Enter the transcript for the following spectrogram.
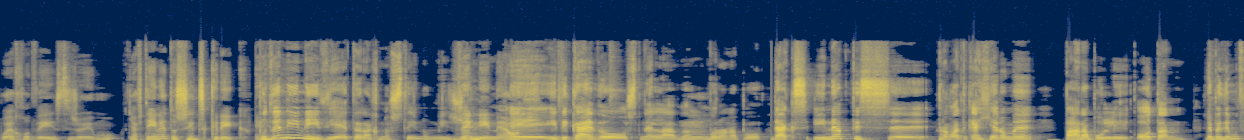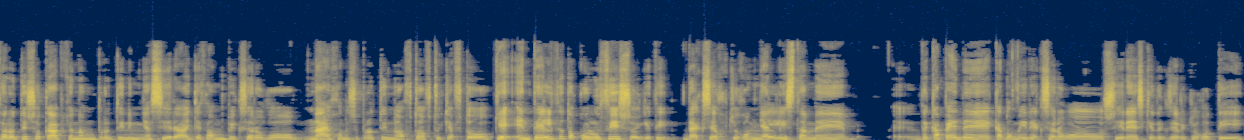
που έχω δει στη ζωή μου. Και αυτή είναι το Sitch Creek. Που δεν είναι ιδιαίτερα γνωστή, νομίζω. Δεν είναι, όχι. Ε, ειδικά εδώ στην Ελλάδα, μπορώ να πω. Εντάξει, είναι από τις. Ε, πραγματικά χαίρομαι πάρα πολύ όταν. Ρε παιδί μου, θα ρωτήσω κάποιον να μου προτείνει μια σειρά και θα μου πει, ξέρω εγώ, Να, έχω να σε προτείνω αυτό, αυτό και αυτό. Και εν τέλει θα το ακολουθήσω. Γιατί, εντάξει, έχω κι εγώ μια λίστα με ε, 15 εκατομμύρια, ξέρω εγώ, σειρές και δεν ξέρω κι εγώ τι.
